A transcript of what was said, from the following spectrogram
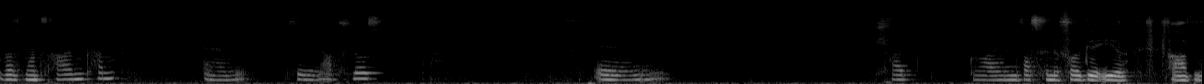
was man fragen kann. Ähm, für den Abschluss. Ähm, schreibt rein, was für eine Folge ihr haben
